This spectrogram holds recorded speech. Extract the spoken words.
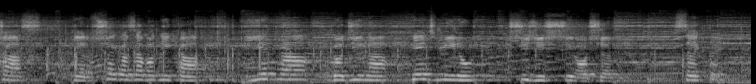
czas pierwszego zawodnika 1 godzina 5 minut 38 sekund.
